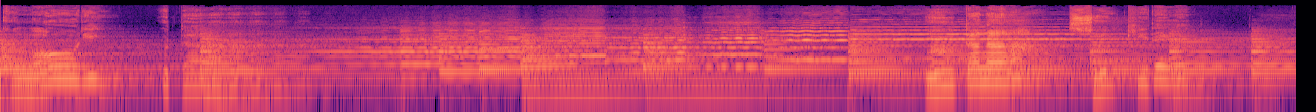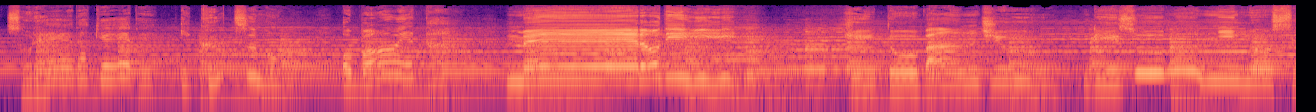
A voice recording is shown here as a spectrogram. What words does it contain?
子守歌。歌が好きでそれだけでいくつも覚えたメロディー。一晩中リズムに乗せて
